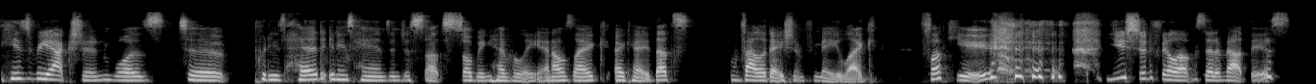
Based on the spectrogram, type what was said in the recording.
his reaction was to put his head in his hands and just start sobbing heavily. And I was like, okay, that's validation for me. Like, fuck you. you should feel upset about this.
